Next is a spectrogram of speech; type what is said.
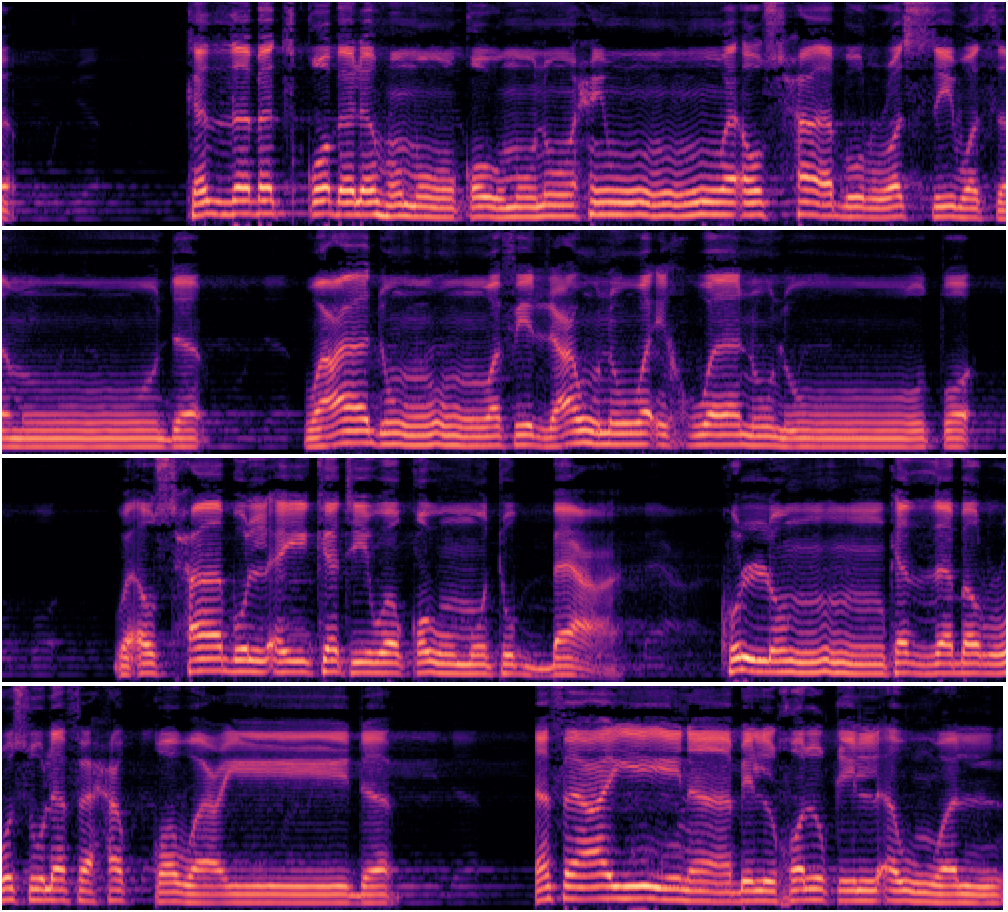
كذبت قبلهم قوم نوح واصحاب الرس وثمود وعاد وفرعون واخوان لوط واصحاب الايكه وقوم تبع كل كذب الرسل فحق وعيد افعينا بالخلق الأول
